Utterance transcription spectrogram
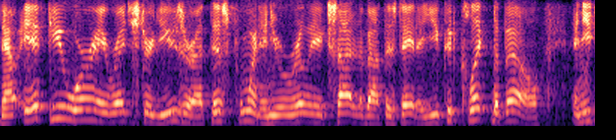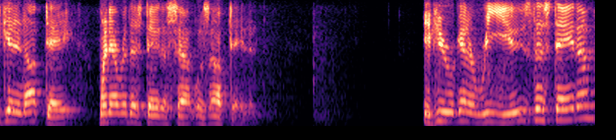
Now, if you were a registered user at this point and you were really excited about this data, you could click the bell and you'd get an update whenever this data set was updated. If you were going to reuse this data,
